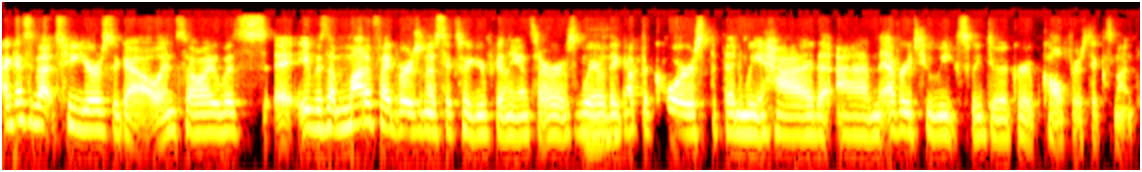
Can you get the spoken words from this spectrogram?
i guess about two years ago and so i was it was a modified version of six figure freelancers where mm-hmm. they got the course but then we had um, every two weeks we do a group call for six months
